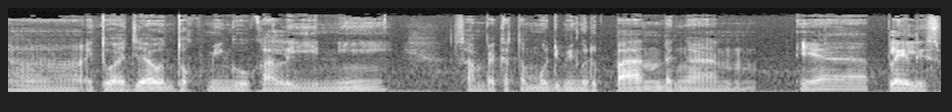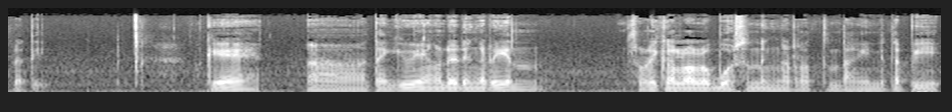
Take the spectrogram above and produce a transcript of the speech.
uh, itu aja untuk minggu kali ini sampai ketemu di minggu depan dengan ya playlist berarti oke okay, uh, thank you yang udah dengerin sorry kalau lo bosen denger tentang ini tapi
